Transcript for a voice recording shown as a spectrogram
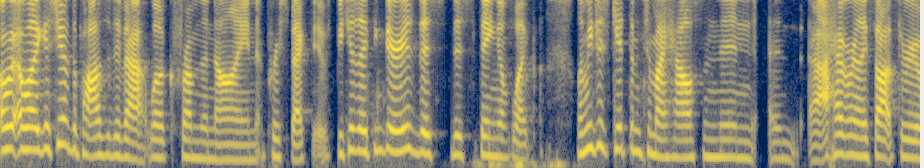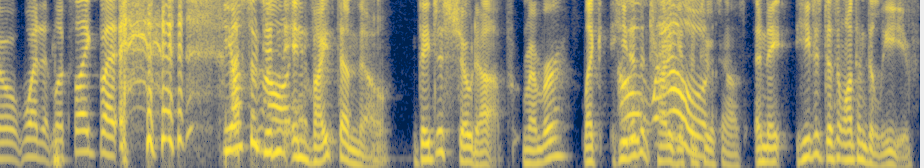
oh well i guess you have the positive outlook from the nine perspective because i think there is this this thing of like let me just get them to my house and then and i haven't really thought through what it looks like but He also didn't invite them though. They just showed up. Remember? Like he Oh, doesn't try to get them to his house, and they he just doesn't want them to leave.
